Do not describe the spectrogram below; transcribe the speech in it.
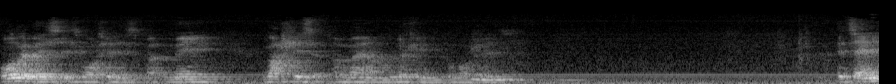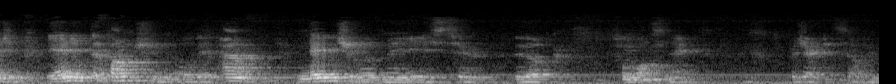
All there is is what is, but me rushes around looking for what mm-hmm. is. It's energy. The, energy, the function or the apparent nature of me is to look for what's next, project itself in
